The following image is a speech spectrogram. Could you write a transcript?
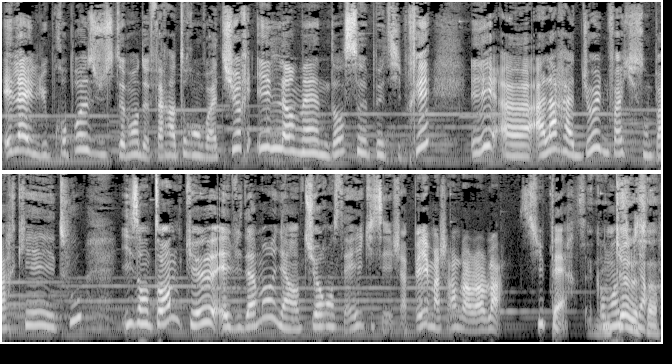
Et là, il lui propose justement de faire un tour en voiture. Il l'emmène dans ce petit pré. Et euh, à la radio, une fois qu'ils sont parqués et tout, ils entendent que, évidemment, il y a un tueur en série qui s'est échappé, machin, blablabla. Super. Ça commence Nickel, bien. ça.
